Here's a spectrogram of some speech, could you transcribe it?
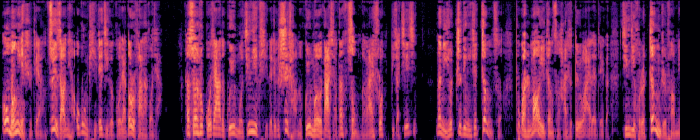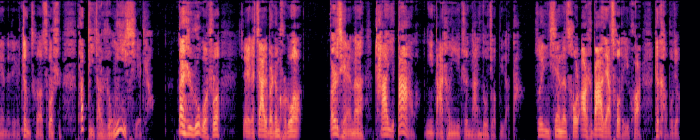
欧盟也是这样。最早你看欧共体这几个国家都是发达国家，它虽然说国家的规模、经济体的这个市场的规模有大小，但总的来说比较接近。那你说制定一些政策，不管是贸易政策还是对外的这个经济或者政治方面的这个政策措施，它比较容易协调。但是如果说这个家里边人口多了，而且呢差异大了，你达成一致难度就比较大。所以你现在凑了二十八家凑到一块儿，这可不就？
